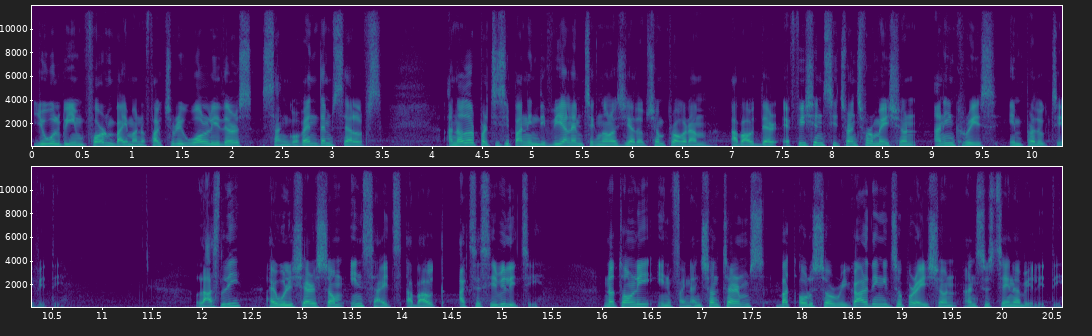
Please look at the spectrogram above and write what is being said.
you will be informed by manufacturing world leaders, Saint-Gobain themselves, another participant in the VLM technology adoption program about their efficiency transformation and increase in productivity. Lastly, I will share some insights about accessibility, not only in financial terms, but also regarding its operation and sustainability.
